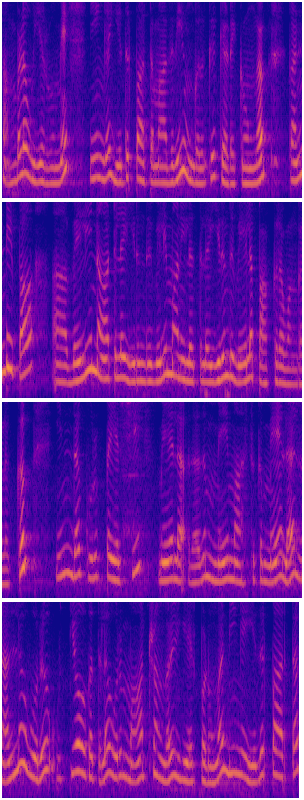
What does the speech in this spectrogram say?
சம்பள உயர்வுமே நீங்கள் எதிர்பார்த்த மாதிரி உங்களுக்கு கிடைக்குங்க. கண்டிப்பாக வெளிநாட்டில் இருந்து வெளி மாநிலத்தில் இருந்து வேலை பார்க்குறவங்களுக்கு இந்த குருப்பெயர்ச்சி மேலே அதாவது மே மாதத்துக்கு மேலே நல்ல ஒரு உத்தியோகத்தில் ஒரு மாற்றங்கள் ஏற்படுங்க. நீங்கள் எதிர்பார்த்த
